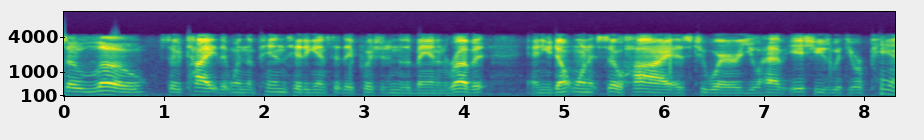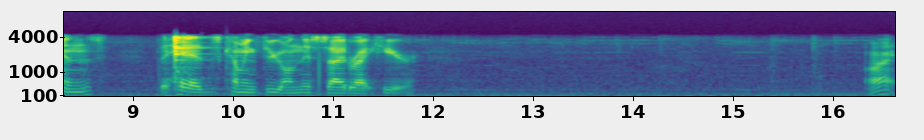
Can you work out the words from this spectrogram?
so low, so tight that when the pins hit against it, they push it into the band and rub it. And you don't want it so high as to where you'll have issues with your pins, the heads, coming through on this side right here. Alright,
